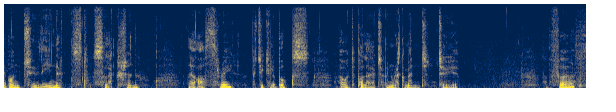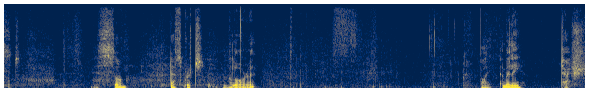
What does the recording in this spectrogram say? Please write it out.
Okay, on to the next selection. There are three particular books I want to pull out and recommend to you. So the first is Some Desperate Glory by Emily Tesh.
